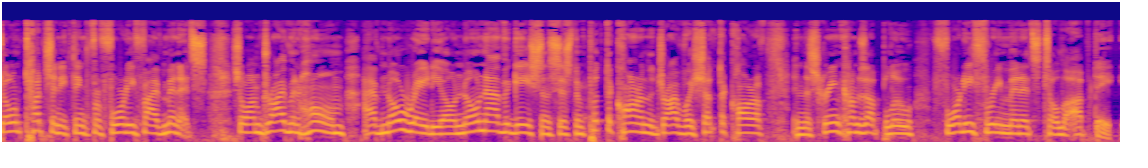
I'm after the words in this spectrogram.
don't touch anything for 45 minutes. So I'm driving home. I have no radio, no navigation system. Put the car in the driveway, shut the car off, and the screen comes up blue 43 minutes till the update.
